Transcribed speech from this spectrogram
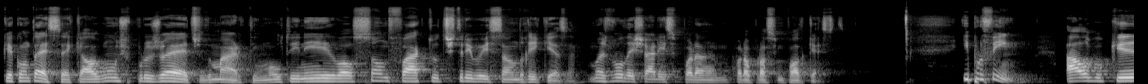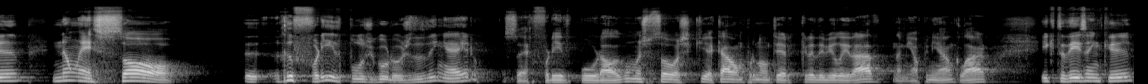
O que acontece é que alguns projetos de marketing multinível são de facto distribuição de riqueza. Mas vou deixar isso para, para o próximo podcast. E por fim, algo que não é só referido pelos gurus de dinheiro, se é referido por algumas pessoas que acabam por não ter credibilidade, na minha opinião, claro e que te dizem que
